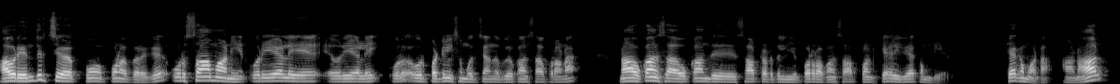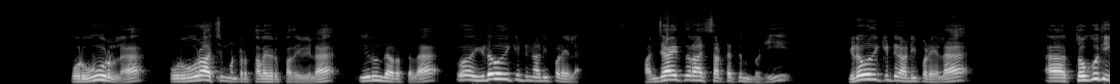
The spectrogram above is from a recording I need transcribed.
அவர் எந்திரிச்சு போ போன பிறகு ஒரு சாமானியன் ஒரு ஏழை ஒரு ஏழை ஒரு ஒரு பட்டியல் சமூகத்தை சேர்ந்த போய் உட்காந்து சாப்பிட்றான்னா நான் உட்காந்து சா உட்காந்து சாப்பிட்ட இடத்துல நீங்கள் போடுற உட்காந்து சாப்பிட்லான்னு கேள்வி கேட்க முடியாது. கேட்க மாட்டான். ஆனால் ஒரு ஊரில் ஒரு ஊராட்சி மன்ற தலைவர் பதவியில் இருந்த இடத்துல இடஒதுக்கீட்டின் அடிப்படையில் பஞ்சாயத்து ராஜ் சட்டத்தின்படி இடஒதுக்கீட்டின் அடிப்படையில் தொகுதி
